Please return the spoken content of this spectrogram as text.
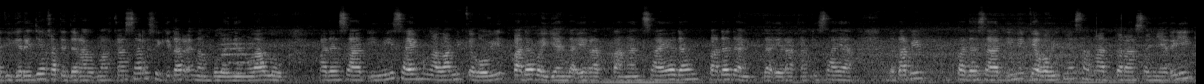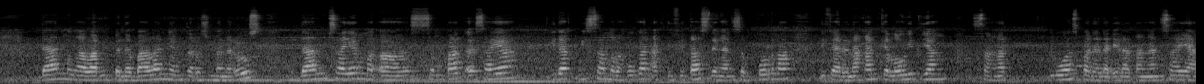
di gereja Katedral Makassar sekitar enam bulan yang lalu. Pada saat ini saya mengalami keloid pada bagian daerah tangan saya dan pada daerah kaki saya. Tetapi pada saat ini keloidnya sangat terasa nyeri dan mengalami penebalan yang terus-menerus dan saya uh, sempat uh, saya tidak bisa melakukan aktivitas dengan sempurna dikarenakan keloid yang sangat luas pada daerah tangan saya.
